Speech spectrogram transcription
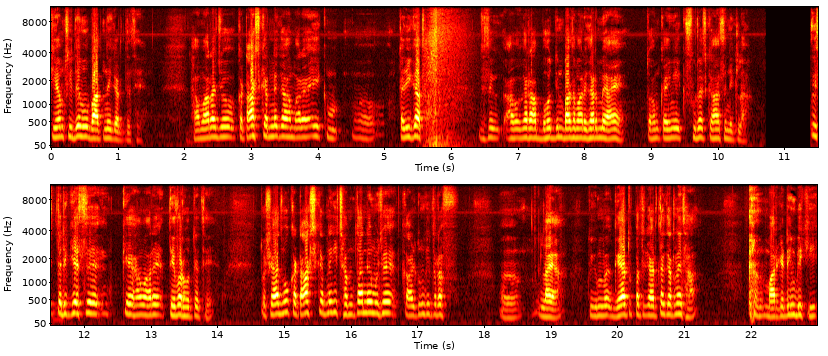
कि हम सीधे मुँह बात नहीं करते थे। हमारा जो कटाक्ष करने का हमारा एक तरीका था, जैसे अगर आप बहुत दिन बाद हमारे घर में आए तो हम कहेंगे सूरज कहाँ से निकला। इस तरीके से के हमारे तेवर होते थे। तो शायद वो कटाक्ष करने की क्षमता ने मुझे कार्टून की तरफ़ लाया। क्योंकि मैं गया तो पत्रकारिता करने था, मार्केटिंग भी की,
